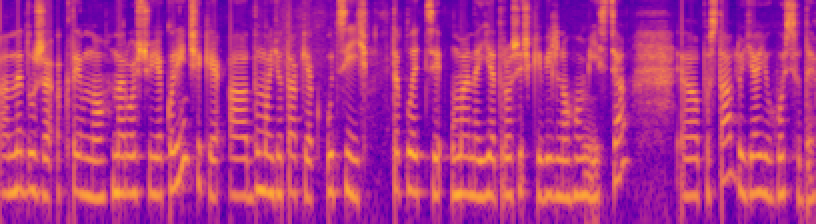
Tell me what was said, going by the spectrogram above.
е, не дуже активно нарощує корінчики. А думаю, так як у цій теплиці у мене є трошечки вільного місця, е, поставлю я його сюди.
